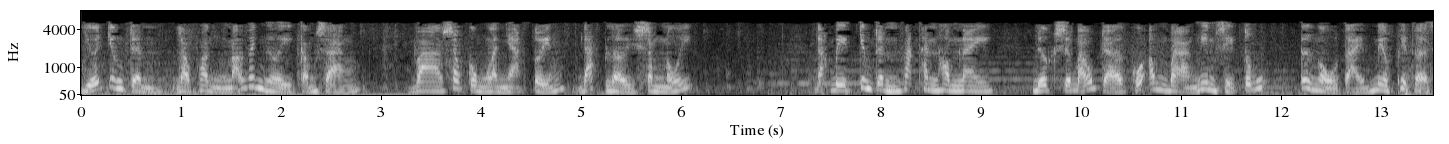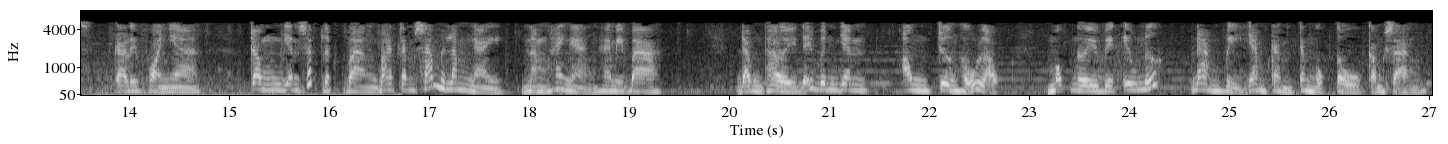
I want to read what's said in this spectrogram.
Giữa chương trình là phần nói với người Cộng sản và sau cùng là nhạc tuyển Đáp Lời Sông Núi. Đặc biệt chương trình phát thanh hôm nay được sự bảo trợ của ông bà Nghiêm Sĩ Tuấn, cư ngụ tại Milpitas, California, trong danh sách lịch vàng 365 ngày năm 2023. Đồng thời để vinh danh ông Trương Hữu Lộc, một người Việt yêu nước đang bị giam cầm trong ngục tù Cộng sản.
